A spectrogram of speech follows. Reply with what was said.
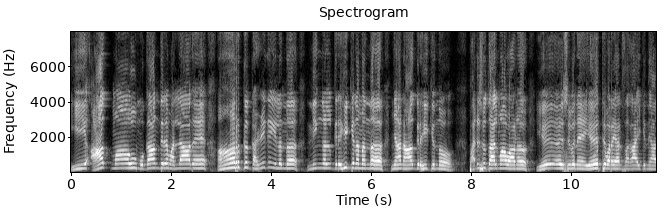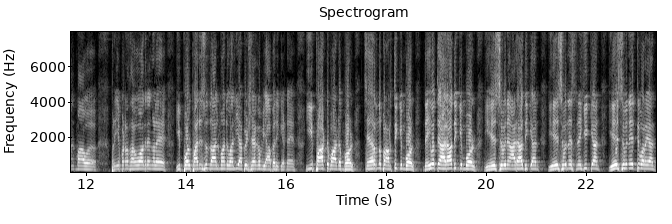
ഈ ആത്മാവ് മുഖാന്തിരമല്ലാതെ ആർക്കും കഴിയുകയില്ലെന്ന് നിങ്ങൾ ഗ്രഹിക്കണമെന്ന് ഞാൻ ആഗ്രഹിക്കുന്നു. പരിശുദ്ധാത്മാവാണ് യേശുവിനെ ഏറ്റു പറയാൻ സഹായിക്കുന്ന ആത്മാവ്. പ്രിയപ്പെട്ട സഹോദരങ്ങളെ ഇപ്പോൾ പരിശുദ്ധാത്മാവിന്റെ വലിയ അഭിഷേകം വ്യാപരിക്കട്ടെ. ഈ പാട്ട് പാടുമ്പോൾ ചേർന്ന് പ്രാർത്ഥിക്കുമ്പോൾ ദൈവത്തെ ആരാധിക്കുമ്പോൾ യേശുവിനെ ആരാധിക്കാൻ യേശുവിനെ സ്നേഹിക്കാൻ യേശുവിനെ ഏറ്റു പറയാൻ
